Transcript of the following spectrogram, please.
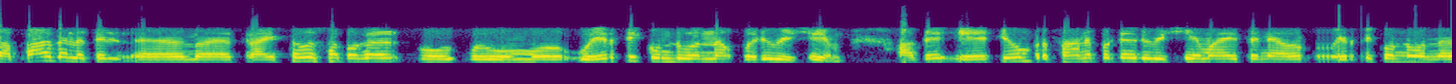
സഭാതലത്തിൽ ക്രൈസ്തവ സഭകൾ ഉയർത്തിക്കൊണ്ടുവന്ന ഒരു വിഷയം അത് ഏറ്റവും പ്രധാനപ്പെട്ട ഒരു വിഷയമായി തന്നെ അവർ ഉയർത്തിക്കൊണ്ടുവന്ന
